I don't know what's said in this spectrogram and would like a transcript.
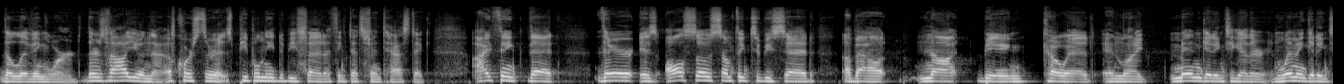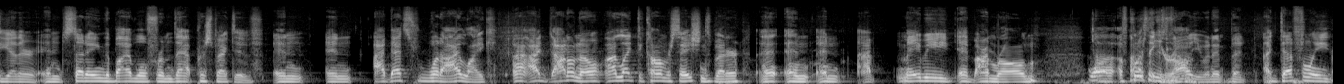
the living word. There's value in that. Of course, there is. People need to be fed. I think that's fantastic. I think that there is also something to be said about not being co-ed and like men getting together and women getting together and studying the Bible from that perspective. And and I, that's what I like. I, I I don't know. I like the conversations better. And and, and I, maybe I'm wrong. uh, of course, there's you're wrong. value in it, but I definitely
